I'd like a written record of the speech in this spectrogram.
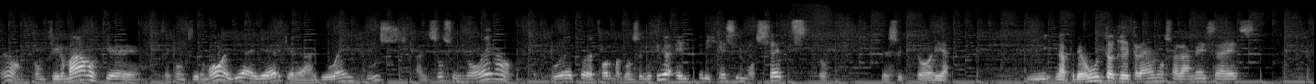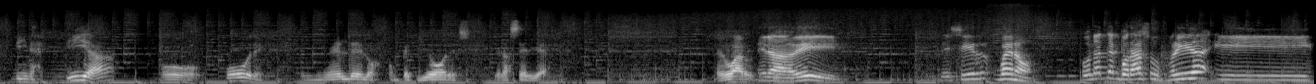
Bueno, confirmamos que se confirmó el día de ayer que la Juventus alzó su noveno escudeto de forma consecutiva, el trigésimo sexto de su historia. Y la pregunta que traemos a la mesa es, ¿dinastía o pobre el nivel de los competidores de la Serie A? Eduardo. Mira, David, decir, bueno, fue una temporada sufrida y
